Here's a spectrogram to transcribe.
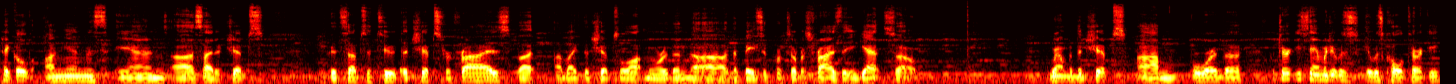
pickled onions, and uh, a side of chips. You could substitute the chips for fries, but I like the chips a lot more than the uh, the basic quick service fries that you get. So went with the chips um, for the, the turkey sandwich. It was it was cold turkey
